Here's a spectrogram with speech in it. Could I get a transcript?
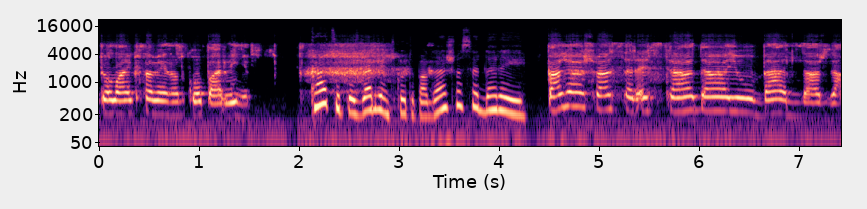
to laiku savienot kopā ar viņu. Kāds ir tas darbs, ko tu pagājušā vasarā darīji? Pagājušā vasarā es strādāju bērnu dārzā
